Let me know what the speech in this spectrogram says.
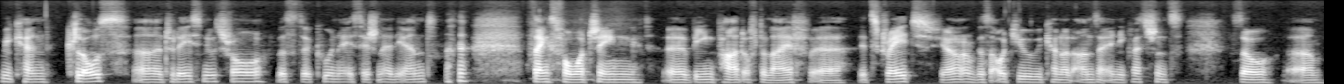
We can close uh, today's news show with the Q&A session at the end. Thanks for watching, uh, being part of the live. Uh, it's great. Yeah, without you, we cannot answer any questions. So um,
